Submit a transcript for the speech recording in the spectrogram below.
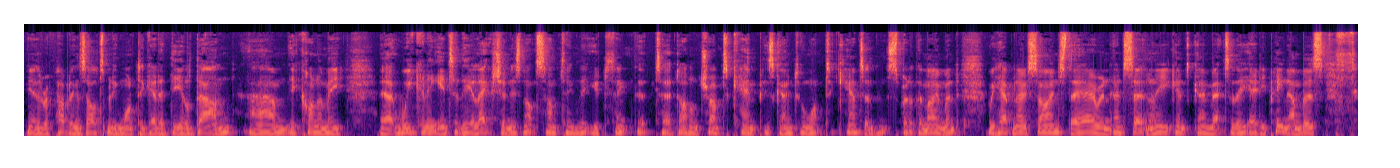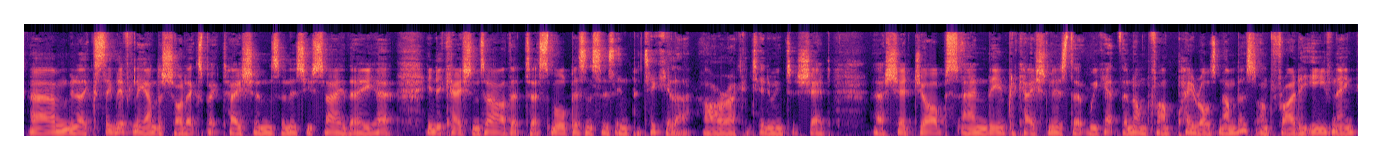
you know the Republicans ultimately want to get a deal done. Um, the economy uh, weakening into the election is not something that you'd think that uh, Donald Trump's camp is going to want to countenance. But at the moment, we have no signs there, and, and certainly going back to the ADP numbers, um, you know, significantly undershot expectations. And as you say, the uh, indications are that uh, small businesses in particular are uh, continuing to shed uh, shed jobs. And the implication is that we get the non-farm payrolls numbers on Friday evening,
